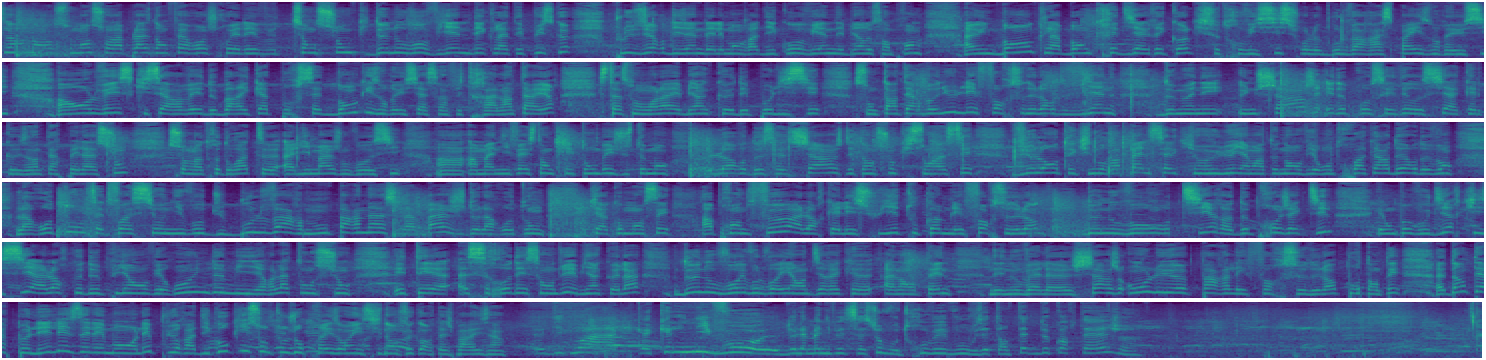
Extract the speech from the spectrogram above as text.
Là, en ce moment sur la place d'Enfer Rochereau. Il y a des tensions qui de nouveau viennent d'éclater puisque plusieurs dizaines d'éléments radicaux viennent eh bien, de s'en prendre à une banque, la banque Crédit Agricole qui se trouve ici sur le boulevard Aspa. Ils ont réussi à enlever ce qui servait de barricade pour cette banque. Ils ont réussi à s'infiltrer à l'intérieur. C'est à ce moment-là eh bien, que des policiers sont intervenus. Les forces de l'ordre viennent de mener une charge et de procéder aussi à quelques interpellations. Sur notre droite, à l'image, on voit aussi un manifestant qui est tombé justement lors de cette charge. Des tensions qui sont assez violentes et qui nous rappellent celles qui ont eu lieu il y a maintenant environ trois quarts d'heure devant la rotonde, cette fois-ci au niveau du boulevard Montparnasse, la bâche de la rotonde qui a commencé à prendre feu alors qu'elle essuyait, tout comme les forces de l'ordre, de nouveaux tirs de projectiles. Et on peut vous dire qu'ici, alors que depuis environ une demi-heure, la tension était redescendue, et bien que là, de nouveau, et vous le voyez en direct à l'antenne, des nouvelles charges ont lieu par les forces de l'ordre pour tenter d'interpeller les éléments les plus radicaux qui sont toujours présents ici dans ce cortège parisien. Dites-moi, à quel niveau de la manifestation vous trouvez-vous? Vous êtes en tête de cortège?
